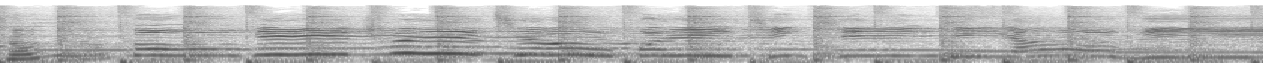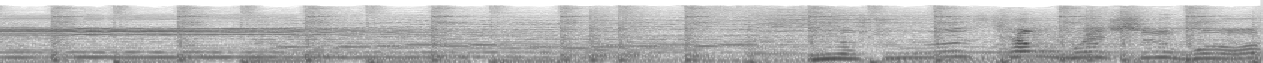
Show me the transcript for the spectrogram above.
春风一吹就会轻轻地摇曳。你说蔷薇是我，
